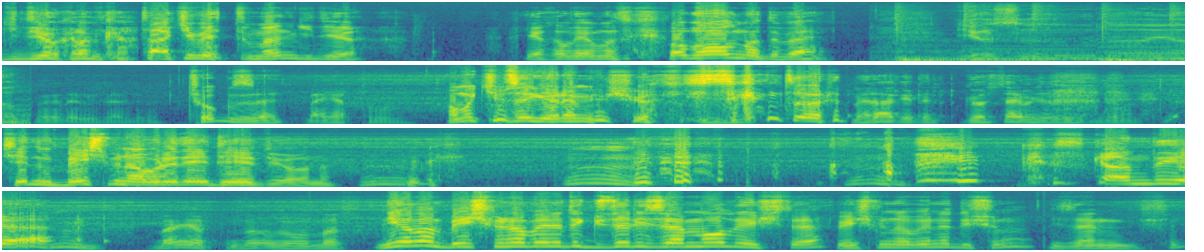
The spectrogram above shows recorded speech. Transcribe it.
Gidiyor kanka. Takip ettim ben gidiyor. Yakalayamadık. Baba olmadı be. Ne kadar güzel değil mi? Çok güzel. Ben yaptım onu. Ama kimse göremiyor şu an. Sıkıntı orada. Merak edin. Göstermeyeceğiz onu hiçbir zaman. Şey dedim 5000 abone de hediye ediyor onu. Kıskandı ya. Ben yaptım lan onu olmaz. Niye lan 5000 abonede güzel izlenme oluyor işte. 5000 abone düşün. İzlenme düşün.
